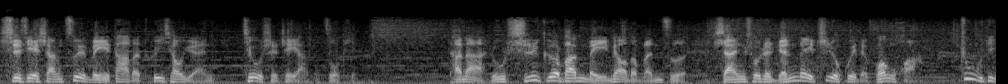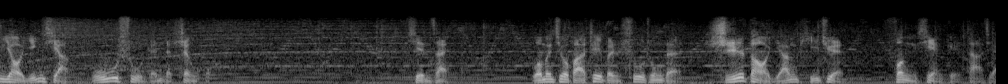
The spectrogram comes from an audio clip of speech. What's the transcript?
世界上最伟大的推销员。就是这样的作品，它那如诗歌般美妙的文字，闪烁着人类智慧的光华，注定要影响无数人的生活。现在，我们就把这本书中的十道羊皮卷奉献给大家。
